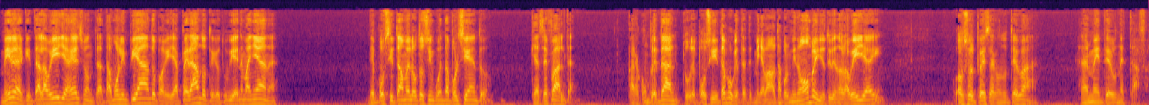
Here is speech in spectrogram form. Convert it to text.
Mira, aquí está la villa, Gelson, te estamos limpiando para que ya esperándote que tú vienes mañana. Deposítame el otro 50% que hace falta para completar. Tú depositas porque te, me llaman hasta por mi nombre y yo estoy viendo la villa ahí. O sorpresa, cuando usted va, realmente era una estafa.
